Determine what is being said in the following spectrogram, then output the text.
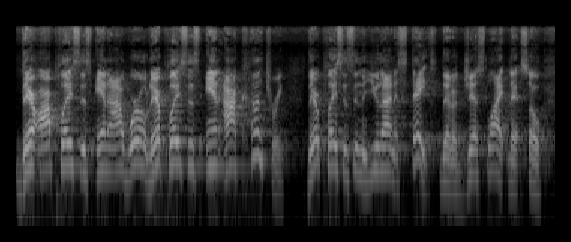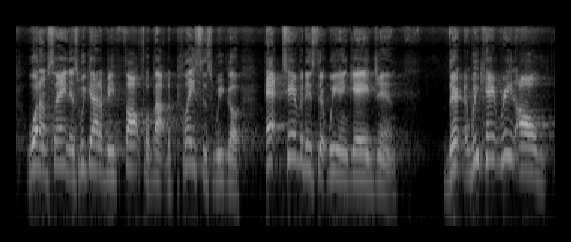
There are places in our world, there are places in our country, there are places in the United States that are just like that. So, what I'm saying is, we got to be thoughtful about the places we go, activities that we engage in. There, we can't read all,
